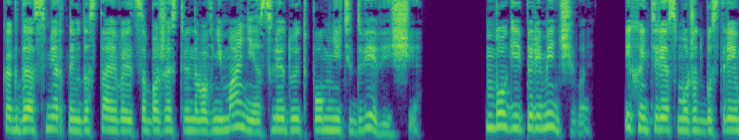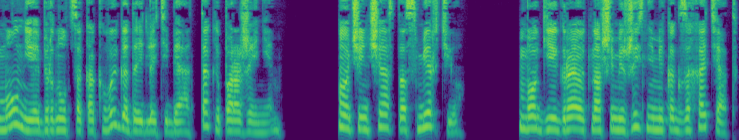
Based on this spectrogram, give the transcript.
Когда смертный удостаивается божественного внимания, следует помнить две вещи. Боги переменчивы. Их интерес может быстрее молнии обернуться как выгодой для тебя, так и поражением. Очень часто смертью. Боги играют нашими жизнями, как захотят,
